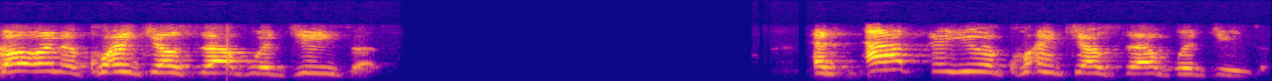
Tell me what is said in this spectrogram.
Go and acquaint yourself with Jesus. And after you acquaint yourself with Jesus,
